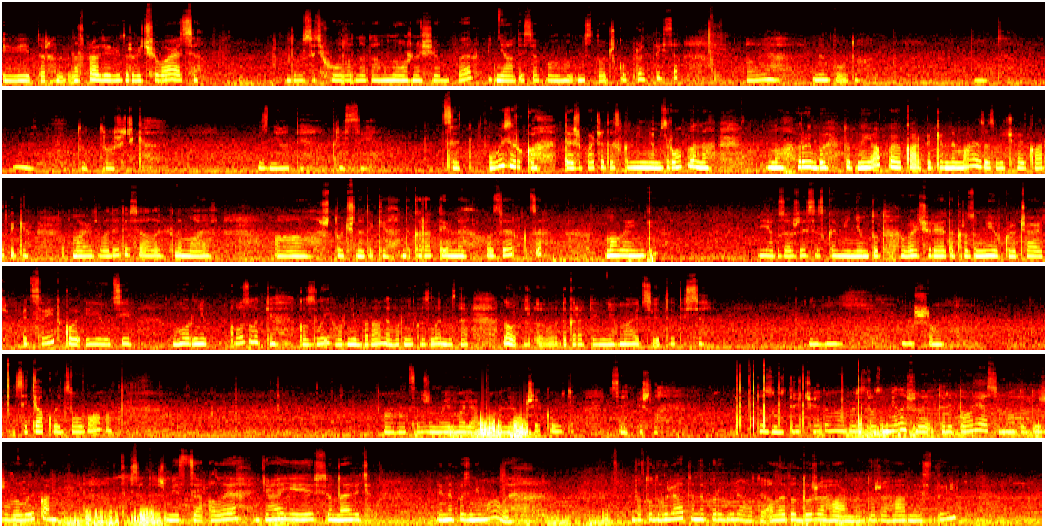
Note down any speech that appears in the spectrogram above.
І вітер. Насправді вітер відчувається. Досить холодно, там можна ще вверх піднятися, по місточку пройтися, але не буду. От. Ну, тут трошечки зняти краси. Це озерко, теж бачите, з камінням зроблено. Ну, риби тут ніякої, карпіків немає, зазвичай карпіки мають водитися, але їх немає а, штучне таке декоративне озерце маленьке. Як завжди все з камінням. Тут ввечері, я так розумію, включають підсвітку і оці горні козлики, козли, горні барани, горні козли, не знаю. Ну, е, декоративні мають світитися. Угу. Ну що, все дякують за увагу. Ага, це вже мої малята мене очікують. Все, пішла. До зустрічі. Я думаю, ви зрозуміли, що територія сама тут дуже велика. Це все теж місце, але я її всю навіть і не познімала. Бо тут гуляти не перегуляти, але тут дуже гарно, дуже гарний стиль.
